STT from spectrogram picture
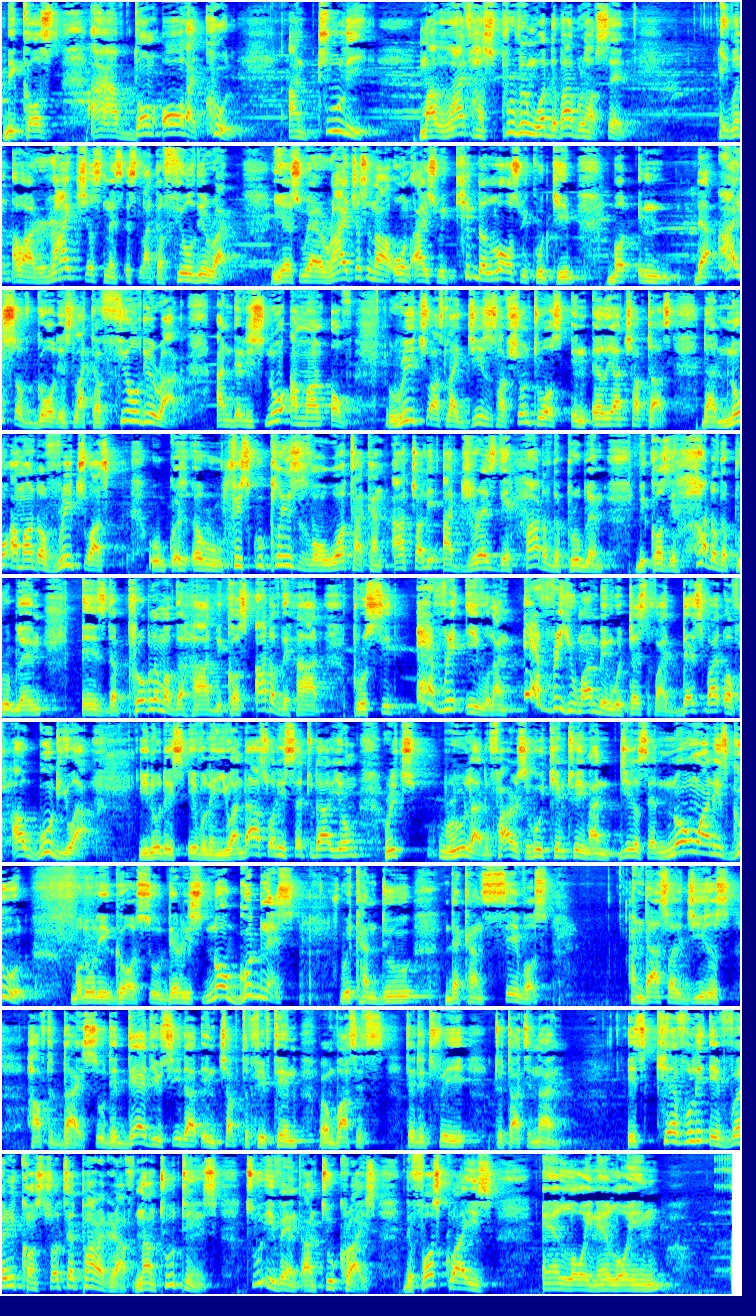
Because i have done all i could and truly my life has proven what the bible have said even our righteousness is like a filthy rag. Yes, we are righteous in our own eyes. We keep the laws we could keep, but in the eyes of God, it's like a filthy rag. And there is no amount of rituals like Jesus have shown to us in earlier chapters that no amount of rituals, Uh, uh, physical cleanses of water can actually address the heart of the problem. Because the heart of the problem is the problem of the heart because out of the heart proceed every evil and every human being will testify despite of how good you are. You know there's evil in you. And that's what he said to that young rich ruler the pharisee who came to him and jesus said no one is good but only god. So there is no goodness we can do that can save us. And that's why jesus have to die so the dead you see that in chapter 15 from verses 33 to 39 is carefully a very constructed paragraph. Now, two things, two events, and two cries. The first cry is Elohim, Elohim,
